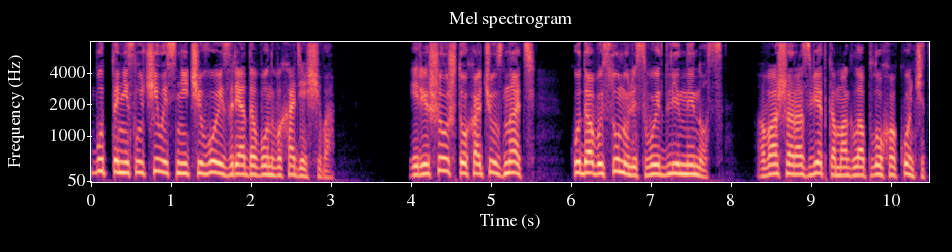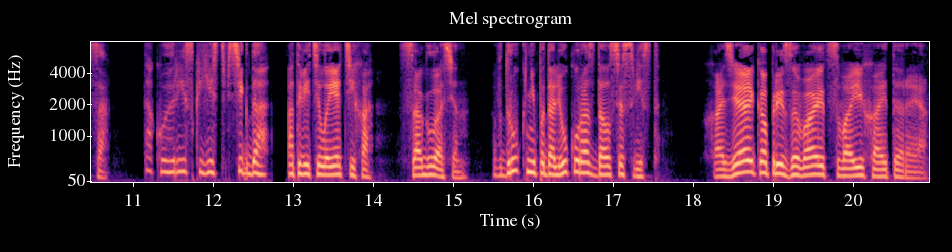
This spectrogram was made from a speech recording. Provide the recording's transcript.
будто не случилось ничего из ряда вон выходящего. «И решил, что хочу знать, куда вы сунули свой длинный нос. Ваша разведка могла плохо кончиться». «Такой риск есть всегда», — ответила я тихо. «Согласен». Вдруг неподалеку раздался свист. «Хозяйка призывает своих Айтере»,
